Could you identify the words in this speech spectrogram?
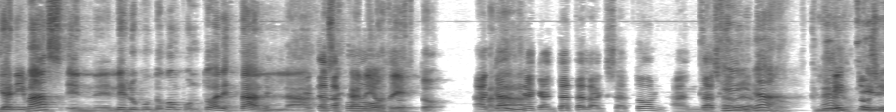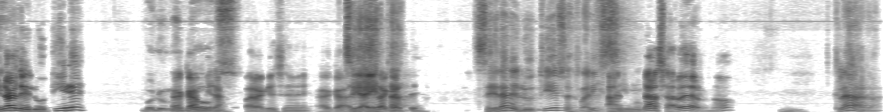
te animás, en eh, leslu.com.ar están la- Están los las escaneos fotos. de esto. Acá Para- dirá cantata laxatón, andás ¿Qué a ver. dirá? ¿no? Claro. Esto será Lelutier. Volumen Acá, mira, para que se me. Acá, Sí, ahí está. ¿Será el Luthier? Eso es rarísimo. Andás a ver, ¿no? Mm. Claro.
